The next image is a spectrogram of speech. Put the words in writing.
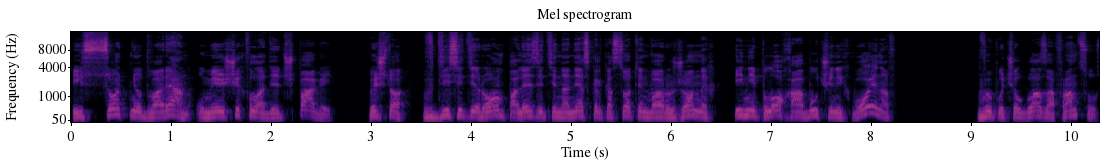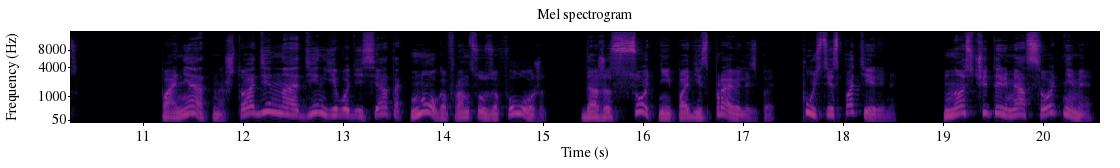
и сотню дворян, умеющих владеть шпагой. Вы что, в десятером полезете на несколько сотен вооруженных и неплохо обученных воинов? Выпучил глаза француз. Понятно, что один на один его десяток много французов уложит. Даже с сотней поди справились бы, пусть и с потерями. Но с четырьмя сотнями...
